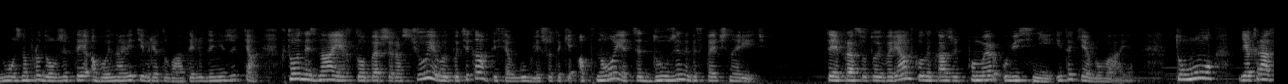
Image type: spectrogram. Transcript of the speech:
можна продовжити або навіть і врятувати людині життя. Хто не знає, хто перший раз чує, ви поцікавтеся в гуглі, що таке апноє, це дуже небезпечна річ. Це якраз той варіант, коли кажуть помер у вісні, і таке буває. Тому якраз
